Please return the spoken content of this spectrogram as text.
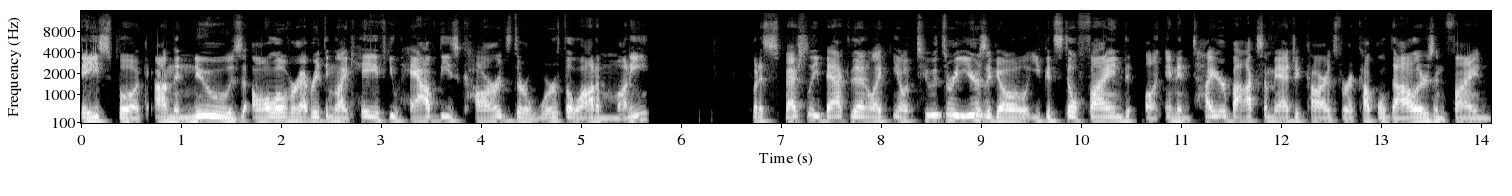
Facebook, on the news, all over everything, like, hey, if you have these cards, they're worth a lot of money. But especially back then, like, you know, two or three years ago, you could still find an entire box of magic cards for a couple dollars and find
